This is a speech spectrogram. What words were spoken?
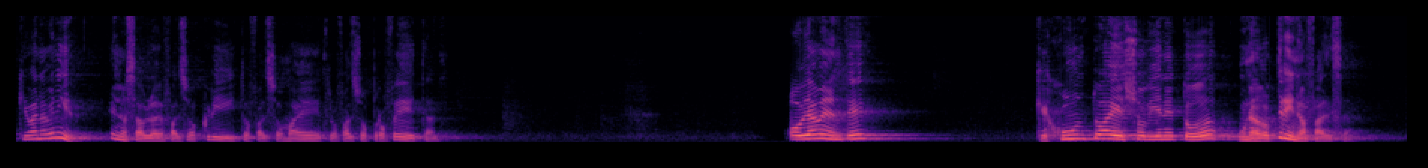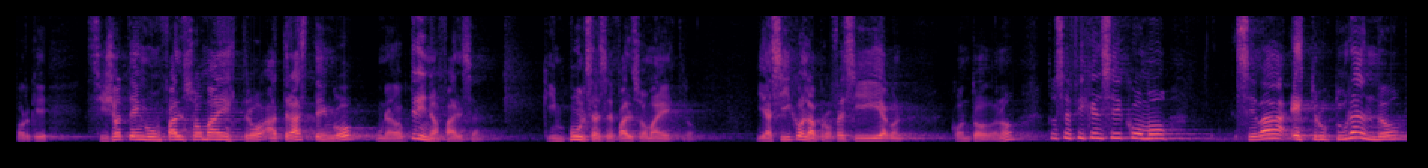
que van a venir. Él nos habla de falsos cristos, falsos maestros, falsos profetas. Obviamente que junto a eso viene toda una doctrina falsa, porque si yo tengo un falso maestro, atrás tengo una doctrina falsa. que impulsa ese falso maestro. Y así con la profecía, con, con todo, ¿no? Entonces fíjense cómo se va estructurando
